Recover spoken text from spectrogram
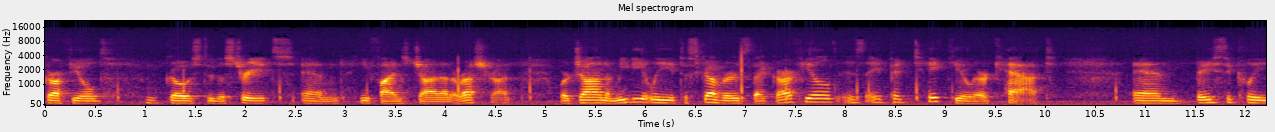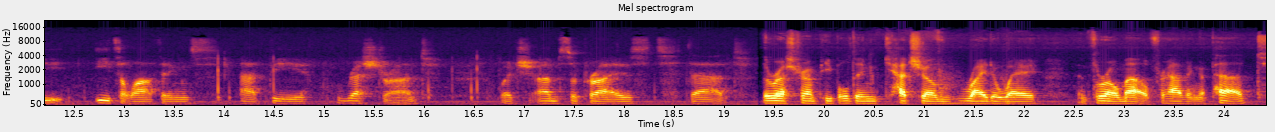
Garfield goes through the streets and he finds John at a restaurant, where John immediately discovers that Garfield is a particular cat and basically eats a lot of things at the restaurant, which I'm surprised that the restaurant people didn't catch him right away and throw him out for having a pet.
